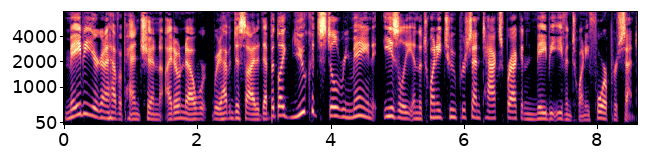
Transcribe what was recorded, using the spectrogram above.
Maybe you're going to have a pension. I don't know. We're, we have not decided that. But like you could still remain easily in the 22% tax bracket and maybe even 24%.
